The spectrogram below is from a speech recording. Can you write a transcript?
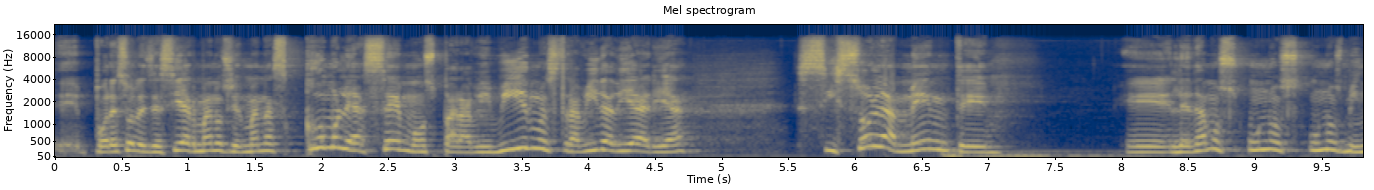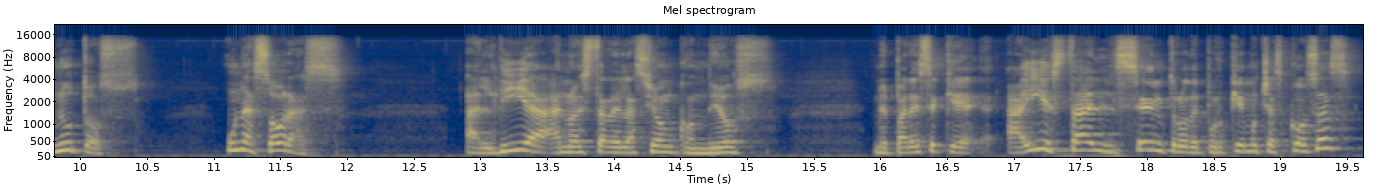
Eh, por eso les decía, hermanos y hermanas, ¿cómo le hacemos para vivir nuestra vida diaria si solamente eh, le damos unos, unos minutos, unas horas al día a nuestra relación con Dios? Me parece que ahí está el centro de por qué muchas cosas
